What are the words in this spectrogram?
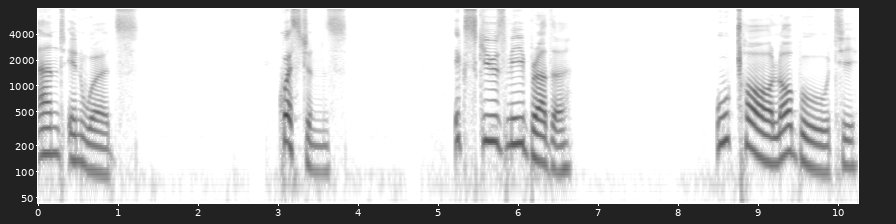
and in words. Questions Excuse me, brother. Uxolo bhuti.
